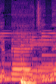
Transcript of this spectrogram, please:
Imagine. imagination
